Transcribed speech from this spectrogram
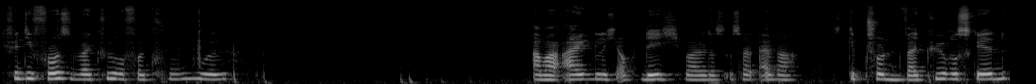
Ich finde die Frozen Valkyrie voll cool. Aber eigentlich auch nicht, weil das ist halt einfach. Es gibt schon einen Valkyrie-Skin.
